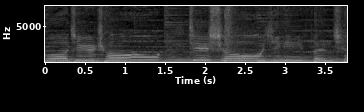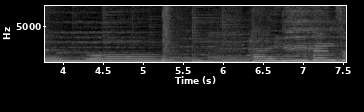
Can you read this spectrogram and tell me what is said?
火之中只守一份承诺。爱与恨总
